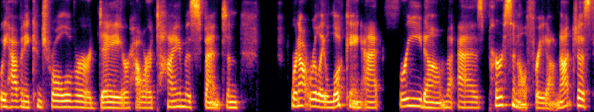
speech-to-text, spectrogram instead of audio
we have any control over our day or how our time is spent. And we're not really looking at freedom as personal freedom, not just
